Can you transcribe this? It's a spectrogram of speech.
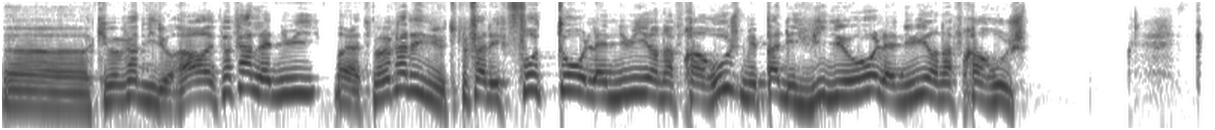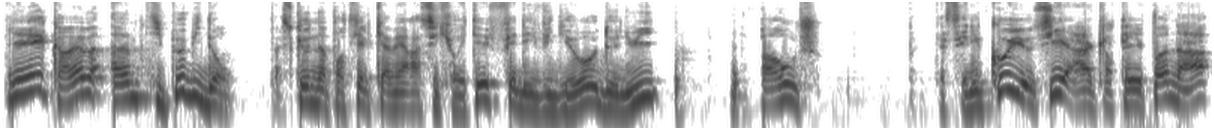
Qui peut faire des vidéos. Alors, il peut faire de la nuit. Voilà, tu peux faire des vidéos. Tu peux faire des photos la nuit en infrarouge, mais pas des vidéos la nuit en infrarouge. Ce qui est quand même un petit peu bidon. Parce que n'importe quelle caméra sécurité fait des vidéos de nuit en infrarouge c'est les couilles aussi hein, avec leur téléphone à...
